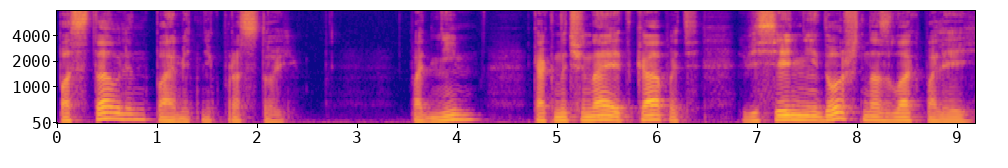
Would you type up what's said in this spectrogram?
Поставлен памятник простой. Под ним, как начинает капать Весенний дождь на злак полей,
